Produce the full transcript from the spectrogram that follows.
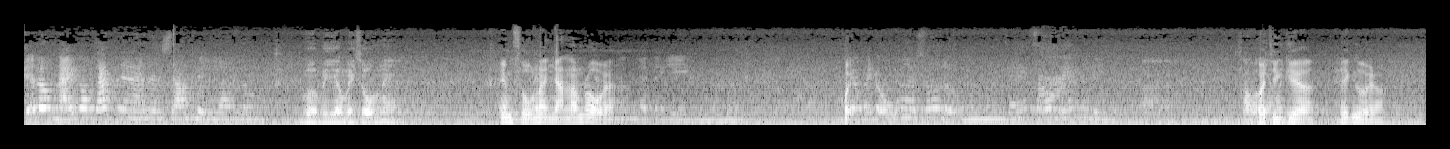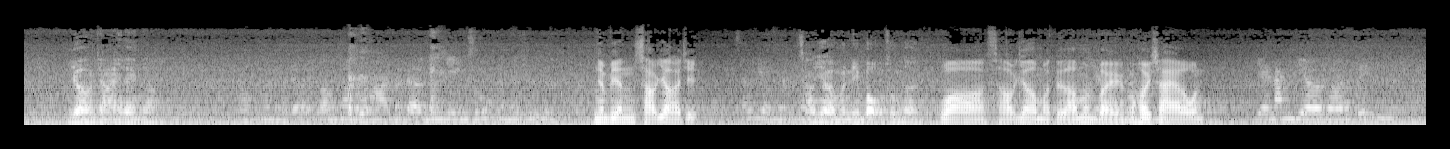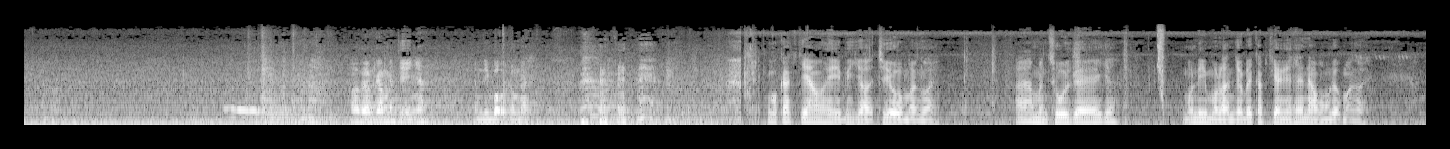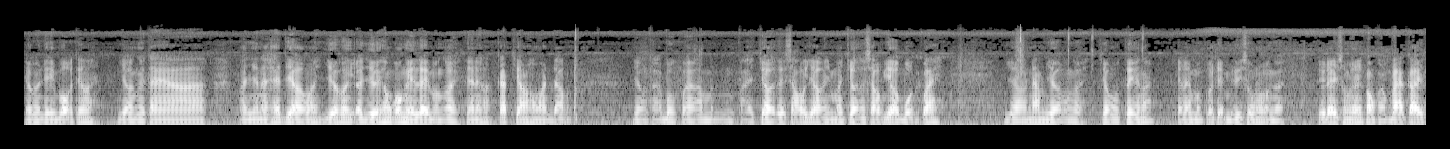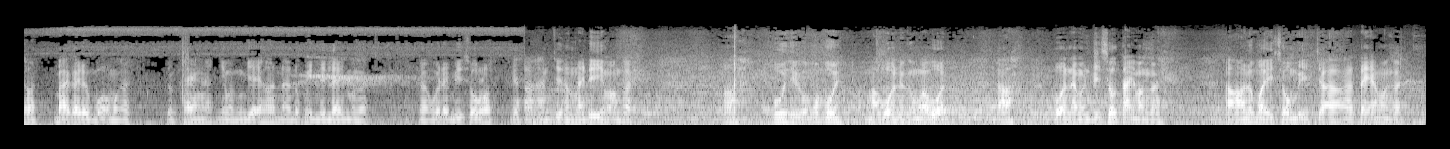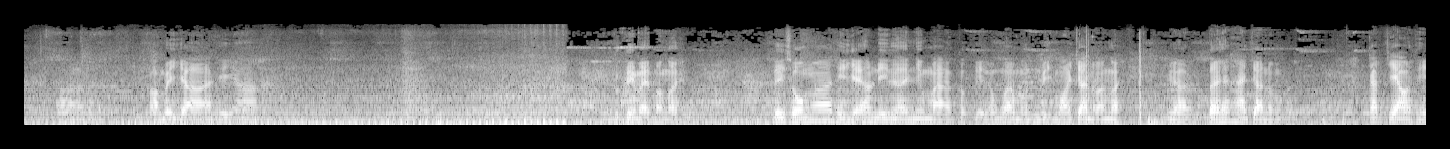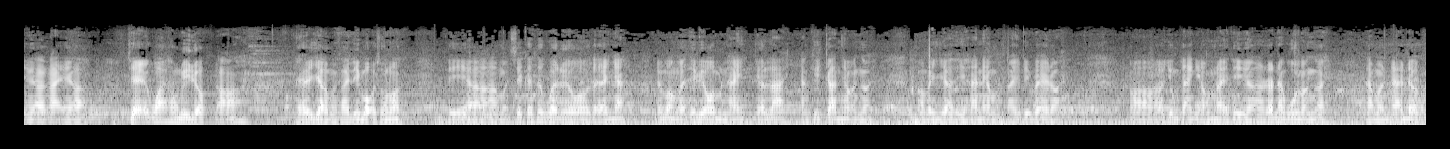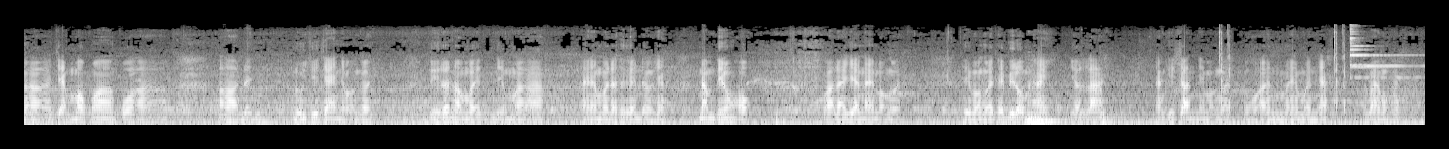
Chứ lúc nãy con khách nên sao không đi lên luôn. Vừa bây giờ mới xuống nè. Em xuống là nhanh lắm rồi á. Tại vì giờ phải đủ số lượng vé 6 vé mới đi. Sáu Ở trên mới- kia hết người rồi. Giờ cũng chẳng ai lên đâu còn không là đợi còn không là hồi nó đợi nhân viên xuống rồi mới Nhân viên 6 giờ hả chị? 6 giờ mới 6 giờ mình đi bộ xuống rồi. Wow, 6 giờ mà từ đó mình về cũng hơi xa luôn. Giờ 5 giờ rồi tí. Thôi em cảm ơn chị nhé. Anh đi bộ xuống đây. Một cáp treo thì bây giờ chiều mọi người. À mình xui ghê chứ. Muốn đi một lần cho biết cáp treo như thế nào không được mọi người. Giờ mình đi bộ tiếp thôi. Giờ người ta mà như này hết giờ quá. Dưới, Ở dưới không có người lên mọi người. Thế nên cáp treo nó không hoạt động Giờ mình phải buộc và mình phải chờ tới 6 giờ Nhưng mà chờ tới 6 giờ muộn quá. Giờ 5 giờ mọi người Chờ một tiếng á. Cho nên mình quyết định mình đi xuống đó mọi người. Từ đây xuống đến còn khoảng 3 cây thôi 3 cây đường bộ mọi người. Đường thang á Nhưng mà cũng dễ hơn là lúc mình lên lên mọi người. Giờ quyết định đi xuống luôn. À, Hành trình hôm nay đi với mọi người. À, Vui thì cũng có vui Mà buồn thì cũng có buồn. Đó Buồn là mình bị sốt tay mọi người. Đó lúc mà đi xuống bị chờ té mọi người. Đó là Còn bây giờ thì à, Cực kỳ mệt mọi người. Đi xuống thì dễ hơn đi lên Nhưng mà cực kỳ đúng là mình bị mỏi chân rồi mọi người. Bây giờ tê hết hai chân rồi mọi người. Cáp treo thì là lại à, trễ quá không đi được. Đó. Thế bây giờ mình phải đi bộ xuống luôn. Thì à, mình sẽ kết thúc video tại đây nha nếu mọi người thấy video mình hay nhớ like đăng ký kênh nha mọi người. Còn bây giờ thì hai anh em mình phải đi về rồi. À, nói chung trải nghiệm hôm nay thì à, rất là vui mọi người. Là mình đã được chạm mốc của đỉnh núi Chứa Trang nha mọi người. Tuy rất là mệt nhưng mà hai anh em mình đã thực hiện được nha. 5 tiếng đồng hồ. Và là danh anh mọi người thì mọi người thấy video mình hay, nhớ like, đăng ký kênh nha mọi người. ủng hộ anh em mình nhé. Bye bye mọi người.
